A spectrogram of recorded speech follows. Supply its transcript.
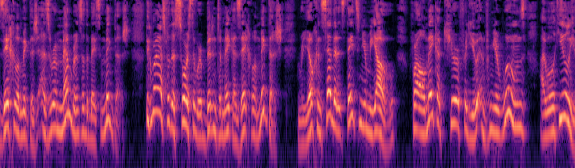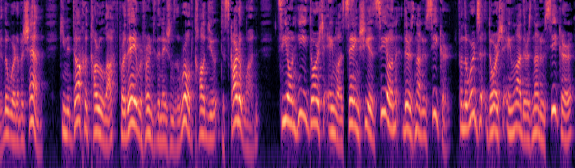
Zechel Mikdash, as a remembrance of the base of Mikdash. The Gemara asks for the source that we're bidden to make a Zechel Mikdash, and Ryochen said that it states in Yirmiyahu, for I will make a cure for you, and from your wounds I will heal you, the word of Hashem. Kinidacha karulach, for they, referring to the nations of the world, called you discarded one, Tzion he dorish einla, saying she is Tzion, there is none who seek her. From the words dorish einla, there is none who seek her,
